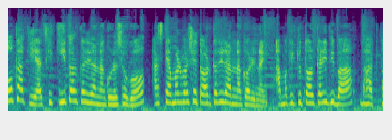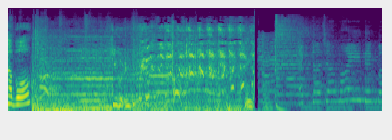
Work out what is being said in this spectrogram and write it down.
ও কাকি আজকে কি তরকারি রান্না করেছ গো? আজকে আমার বাসায় তরকারি রান্না করে নাই। আমাকে একটু তরকারি দিবা? ভাত খাব। একটা জামাই দেখবা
